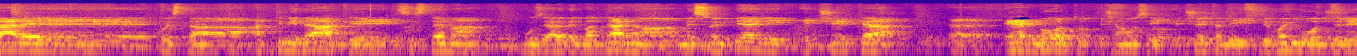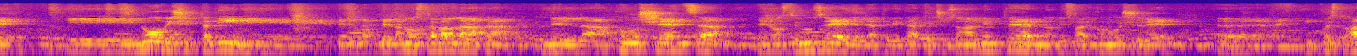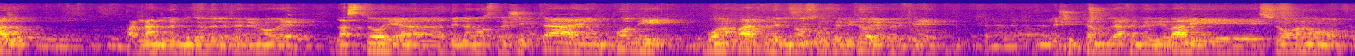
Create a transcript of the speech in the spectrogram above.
raccontare questa attività che il sistema museale del Valdarno ha messo in piedi e cerca eh, è rivolto diciamo così, e cerca di, di coinvolgere i nuovi cittadini del, della nostra vallata nella conoscenza dei nostri musei, delle attività che ci sono all'interno, di far conoscere eh, in questo caso parlando del Museo delle Terre Nuove la storia della nostra città e un po' di buona parte del nostro territorio perché eh, le città murate medievali sono,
